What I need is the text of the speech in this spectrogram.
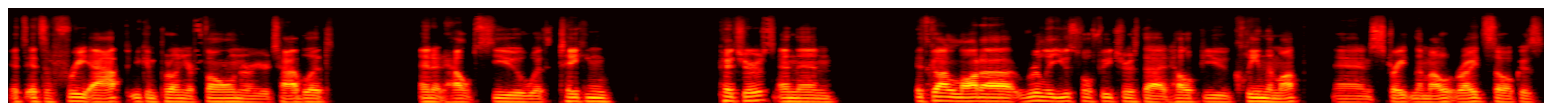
It's, it's a free app you can put on your phone or your tablet and it helps you with taking pictures and then it's got a lot of really useful features that help you clean them up and straighten them out right so because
